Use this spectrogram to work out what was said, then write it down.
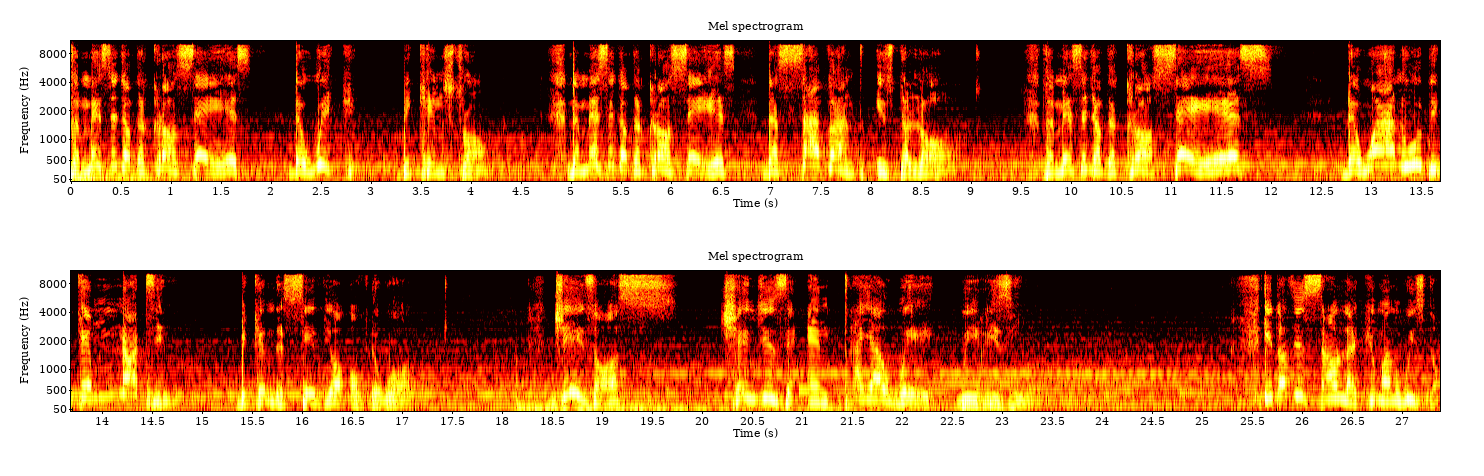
The message of the cross says the weak became strong. The message of the cross says the servant is the Lord. The message of the cross says the one who became nothing became the savior of the world. Jesus changes the entire way we reason. It doesn't sound like human wisdom.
